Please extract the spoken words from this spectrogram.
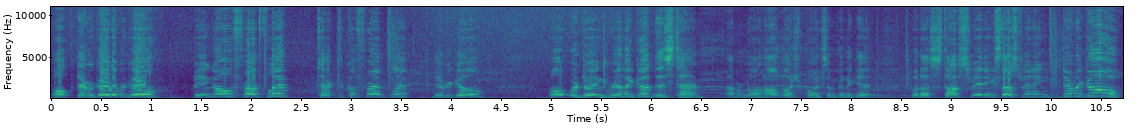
Oh, there we go, there we go. Bingo, front flip. Tactical front flip. There we go. Oh, we're doing really good this time. I don't know how much points I'm going to get, but uh, stop spinning, stop spinning. There we go.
